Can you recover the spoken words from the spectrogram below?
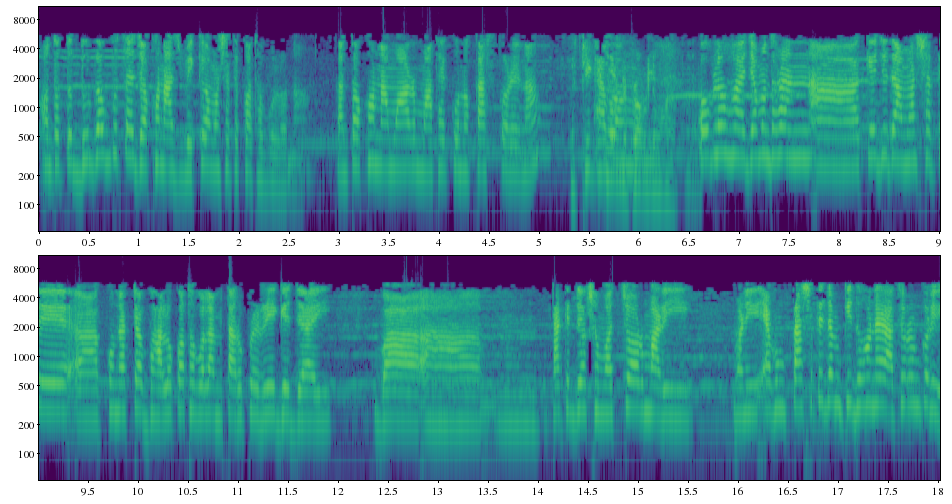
অন্তত দুর্গাপূজা যখন আসবে কেউ আমার সাথে কথা বলো না। কারণ তখন আমার মাথায় কোনো কাজ করে না। প্রবলেম হয় হয় যেমন ধরেন কেউ যদি আমার সাথে কোনো একটা ভালো কথা বলে আমি তার উপরে রেগে যাই বা তাকে দু এক সময় চর মারি মানে এবং তার সাথে যে আমি কি ধরনের আচরণ করি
